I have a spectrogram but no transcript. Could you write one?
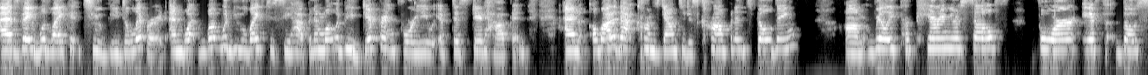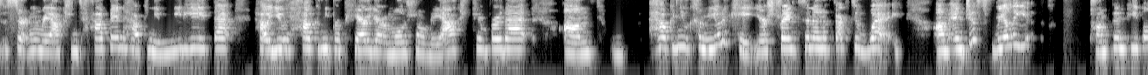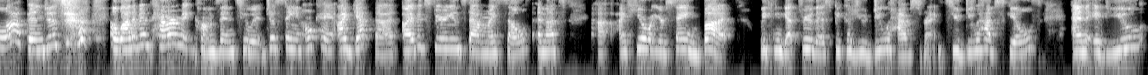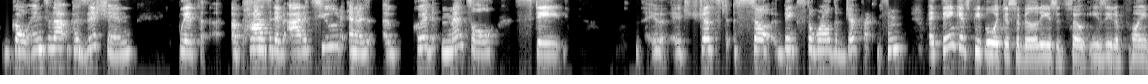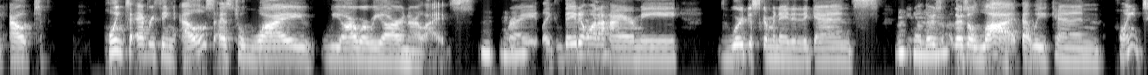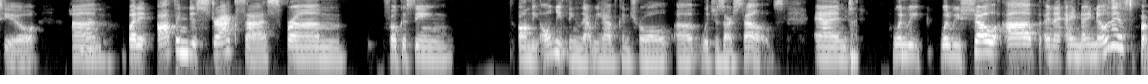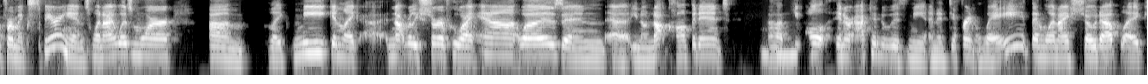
as they would like it to be delivered. And what what would you like to see happen and what would be different for you if this did happen? And a lot of that comes down to just confidence building um, really preparing yourself for if those certain reactions happen how can you mediate that? How you how can you prepare your emotional reaction for that? Um, how can you communicate your strengths in an effective way? Um, and just really pumping people up and just a lot of empowerment comes into it. Just saying okay i get that. I've experienced that myself and that's i hear what you're saying but we can get through this because you do have strengths you do have skills. And if you go into that position with a positive attitude and a, a good mental state it, it's just so it makes the world of difference. I think as people with disabilities it's so easy to point out point to everything else as to why we are where we are in our lives mm-hmm. right? Like they don't want to hire me we're discriminated against mm-hmm. you know there's mm-hmm. there's a lot that we can point to um, but it often distracts us from focusing on the only thing that we have control of which is ourselves and when we when we show up and I, and I know this but from experience when i was more um like meek and like uh, not really sure of who i am was and uh, you know not confident uh, mm-hmm. people interacted with me in a different way than when I showed up like,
